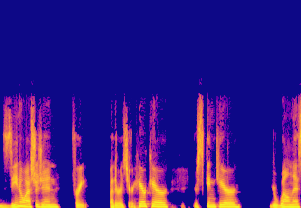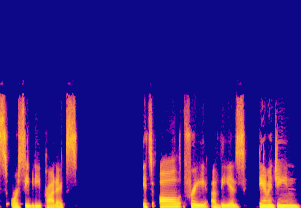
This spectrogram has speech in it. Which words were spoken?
xenoestrogen free, whether it's your hair care, your skin care, your wellness, or CBD products. It's all free of these damaging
